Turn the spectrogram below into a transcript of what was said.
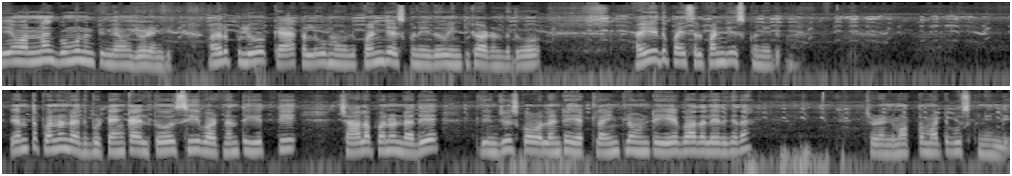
ఏమన్నా గుమ్మును ఉంటుందేమో చూడండి. అరుపులు కేకలు మమ్మల్ని పని చేసుకునేది ఇంటికాడ ఉండదు. ఐదు పైసలు పని చేసుకునేది. ఎంత పని ఉండదు. ఇప్పుడు టెంకాయలు తోసి వాటిని అంతా ఎత్తి చాలా పని ఉండదు. దీన్ని చూసుకోవాలంటే ఎట్లా? ఇంట్లో ఉంటే ఏ బాధ లేదు కదా? చూడండి మొత్తం మట్టి పూసుకునింది.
